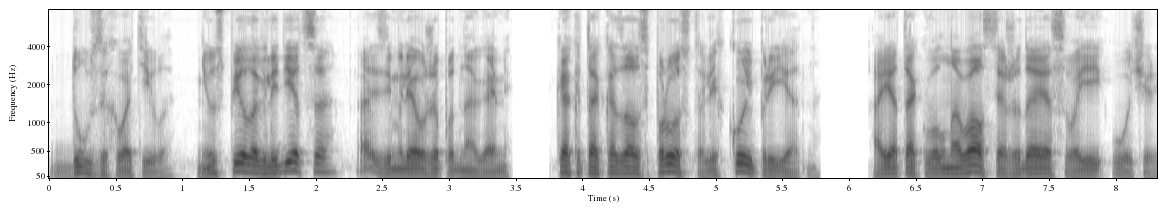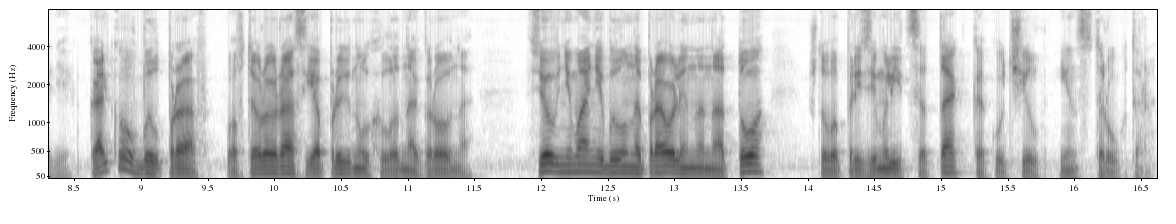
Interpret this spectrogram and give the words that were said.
дух захватило. Не успел оглядеться, а земля уже под ногами. Как это оказалось просто, легко и приятно. А я так волновался, ожидая своей очереди. Кальков был прав. Во второй раз я прыгнул хладнокровно. Все внимание было направлено на то, чтобы приземлиться так, как учил инструктор.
